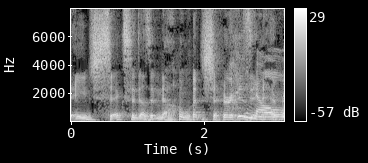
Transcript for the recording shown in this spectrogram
age six who doesn't know what sugar is No. in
